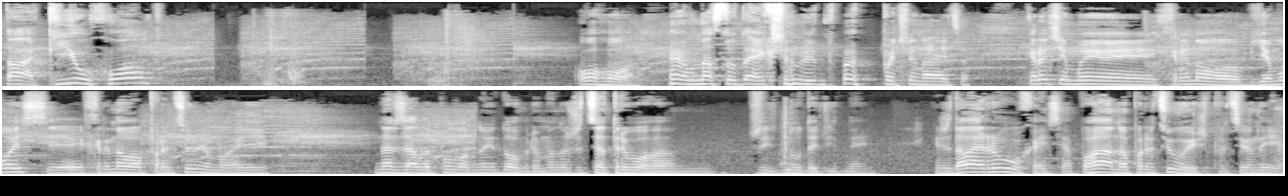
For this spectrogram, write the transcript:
Так, Q hold. Ого, у нас тут екшен починається. Коротше, ми хреново б'ємось, е, хреново працюємо і нас взяли полон. Ну і добре, мене вже ця тривога нудить від неї. Каже, давай рухайся, погано працюєш, працівник.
